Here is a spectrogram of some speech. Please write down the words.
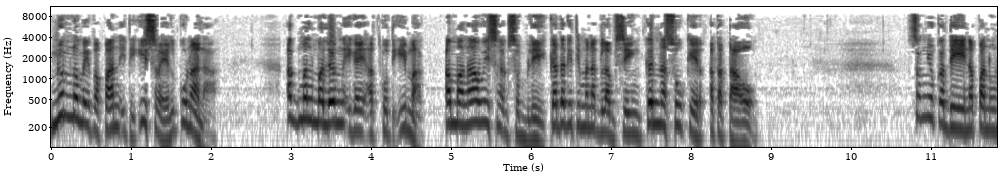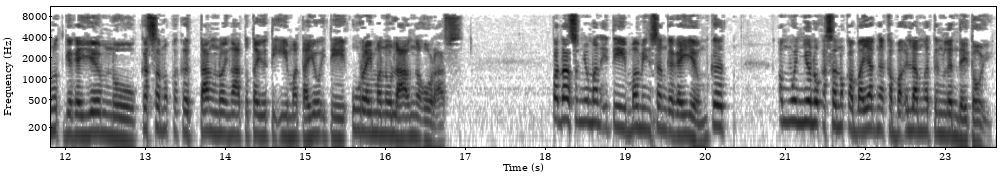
ngem no may papan iti Israel kunana, agmalmaleng nga igay at ko ti imak, ang mangawis nga agsubli kadagiti managlabsing ken nasukir at atao. Sanyo kadi napanunot gagayem no kasano kakatang no ingato tayo ti ima tayo iti uray manulaang nga oras. Padasan nyo man iti maminsan gagayem ket amuan nyo no kasano kabayag nga kabailam nga tenglan daytoy.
